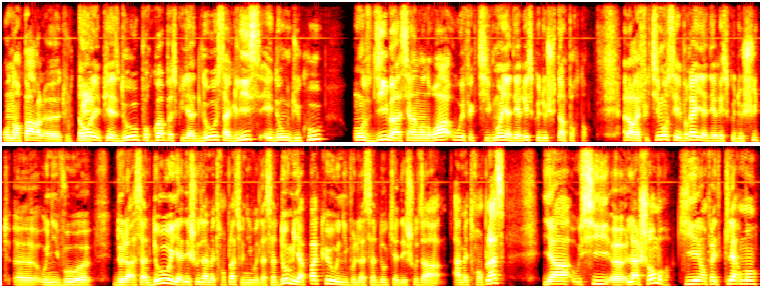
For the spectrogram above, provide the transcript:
On en parle tout le temps, Oui. les pièces d'eau. Pourquoi? Parce qu'il y a de l'eau, ça glisse, et donc du coup, on se dit, bah, c'est un endroit où effectivement il y a des risques de chute importants. Alors effectivement, c'est vrai, il y a des risques de chute euh, au niveau euh, de la salle d'eau, il y a des choses à mettre en place au niveau de la salle d'eau, mais il n'y a pas que au niveau de la salle d'eau qu'il y a des choses à, mettre en place. Il y a aussi euh, la chambre, qui est en fait clairement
